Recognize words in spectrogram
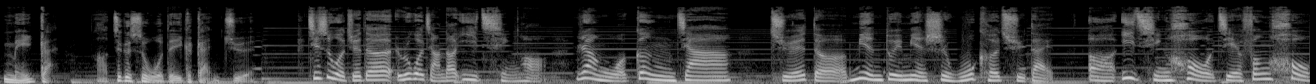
美感啊，这个是我的一个感觉。其实我觉得，如果讲到疫情哈、让我更加觉得面对面是无可取代。的。呃，疫情后解封后，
